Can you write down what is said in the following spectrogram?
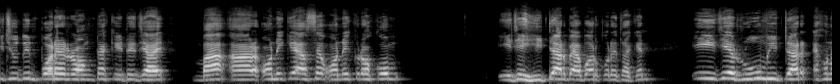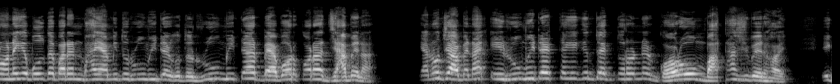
কিছুদিন পরে রংটা কেটে যায় বা আর অনেকে আছে অনেক রকম এই যে হিটার ব্যবহার করে থাকেন। এই যে রুম হিটার এখন অনেকে বলতে পারেন, ভাই, আমি তো রুম হিটার করতে রুম হিটার ব্যবহার করা যাবে না। কেন যাবে না? এই রুম হিটার থেকে কিন্তু এক ধরনের গরম বাতাস বের হয়। এই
